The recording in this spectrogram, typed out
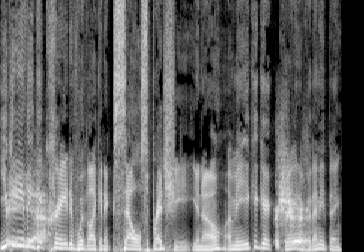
you can even yeah. get creative with like an excel spreadsheet you know i mean you could get For creative sure. with anything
